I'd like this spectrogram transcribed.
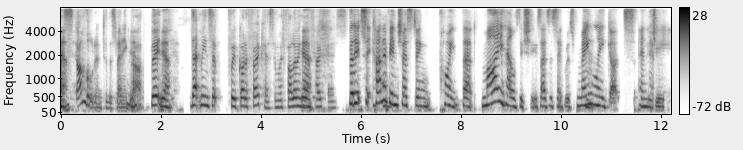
I stumbled into this learning path. But Yeah. That means that we've got to focus and we're following yeah. that focus. But it's a kind of interesting point that my health issues, as I said, was mainly mm. gut energy. Yeah.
